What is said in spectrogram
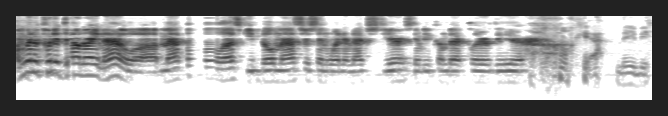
I'm going to put it down right now. Uh, Matt Beleskey, Bill Masterton winner next year. He's going to be comeback player of the year. Oh yeah, maybe,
